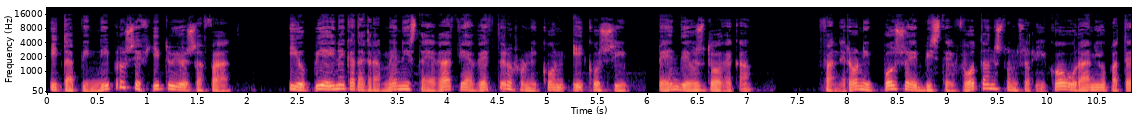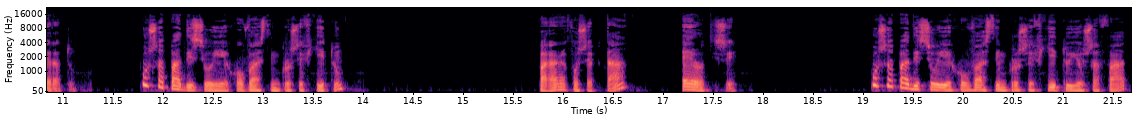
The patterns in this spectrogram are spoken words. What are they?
Η ταπεινή προσευχή του Ιωσαφάτ, η οποία είναι καταγραμμένη στα εδάφια δεύτερο χρονικών 25 έως 12, φανερώνει πόσο εμπιστευόταν στον στοργικό ουράνιο πατέρα του. Πώς απάντησε ο Ιεχωβάς στην προσευχή του; Παράγραφος 7. Ερώτηση. Πώς απάντησε ο Ιεχωβάς στην προσευχή του Ιωσαφάτ;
